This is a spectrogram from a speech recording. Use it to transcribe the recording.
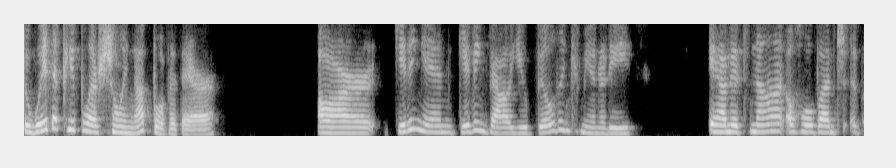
The way that people are showing up over there are getting in, giving value, building community, and it's not a whole bunch. Of,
